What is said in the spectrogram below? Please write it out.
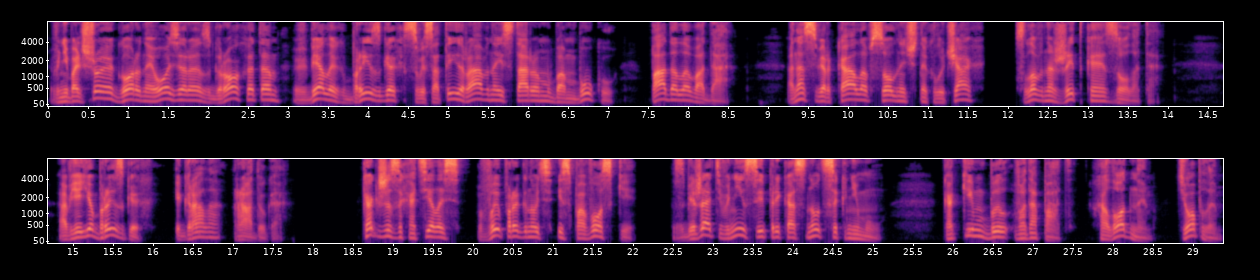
В небольшое горное озеро с грохотом, в белых брызгах, с высоты, равной старому бамбуку, падала вода. Она сверкала в солнечных лучах, словно жидкое золото. А в ее брызгах играла радуга. Как же захотелось выпрыгнуть из повозки, сбежать вниз и прикоснуться к нему. Каким был водопад? Холодным? Теплым?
